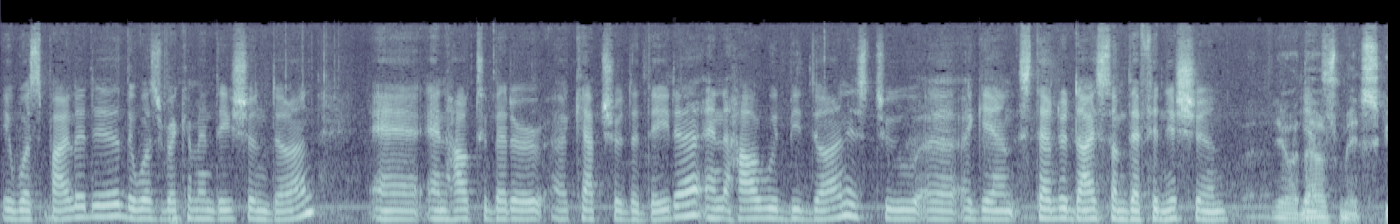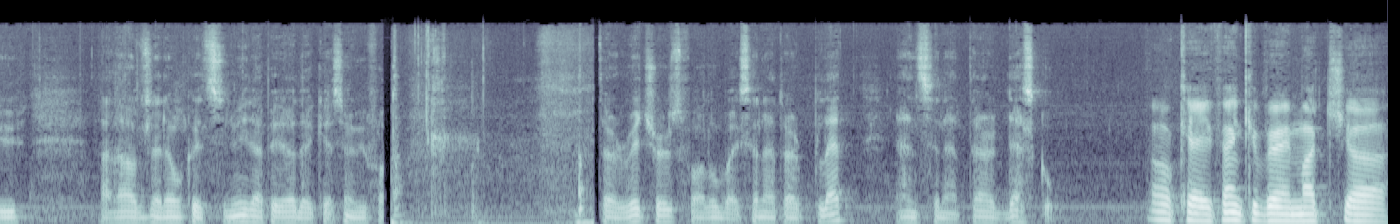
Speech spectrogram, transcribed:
It was piloted. There was recommendation done, and, and how to better uh, capture the data. And how it would be done is to uh, again standardize some definition. Léonard, yes. je m'excuse. Alors, nous allons continuer la période de questions. Senator Richards, followed by Senator Plett and Senator Dasko. Okay, thank you very much, uh,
